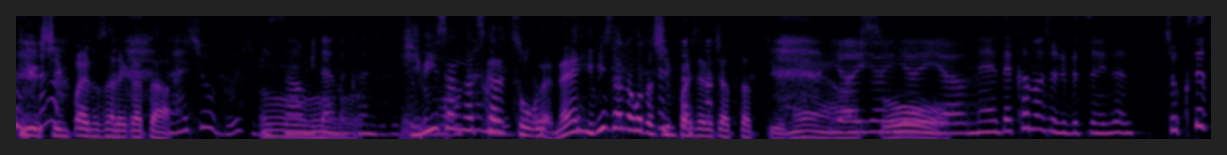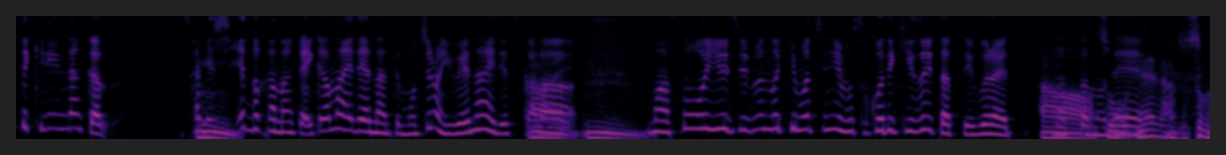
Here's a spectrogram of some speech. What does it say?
ていう心配のされ方。大丈夫？日比さん？みたいな感じで日比さんが疲れてそうぐらいね。日比さんのこと心配されちゃったっていうね。いやいやいやいやね。で彼女に別にね直接的になんか寂しいとかなんか行かないでなんてもちろん言えないですから、はいうん。まあそういう自分の気持ちにもそこで気づいたっていうぐらいだったので。ね。なんかそ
